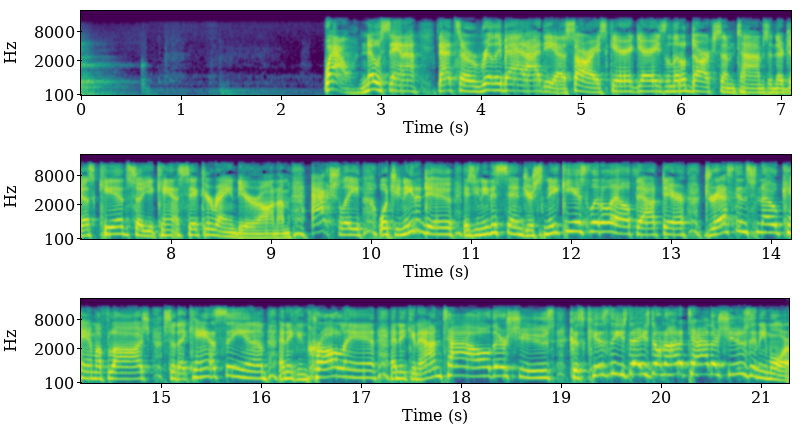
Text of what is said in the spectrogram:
No, Santa. That's a really bad idea. Sorry, Scary Gary's a little dark sometimes, and they're just kids, so you can't sic your reindeer on them. Actually, what you need to do is you need to send your sneakiest little elf out there dressed in snow camouflage so they can't see him, and he can crawl in, and he can untie all their shoes, because kids these days don't know how to tie their shoes anymore.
